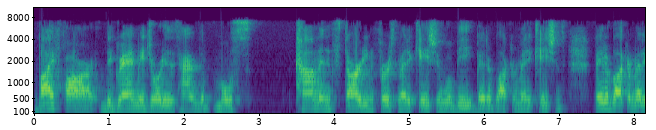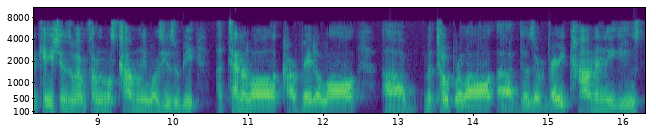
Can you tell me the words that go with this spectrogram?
By far, the grand majority of the time, the most common starting first medication will be beta blocker medications. Beta blocker medications, some of the most commonly ones used would be atenolol, carvedilol, um, metoprolol. Uh, those are very commonly used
